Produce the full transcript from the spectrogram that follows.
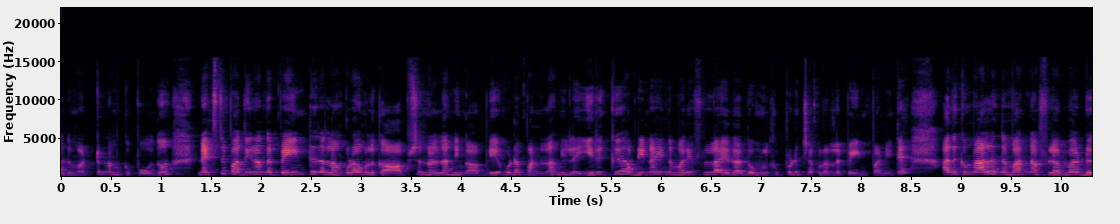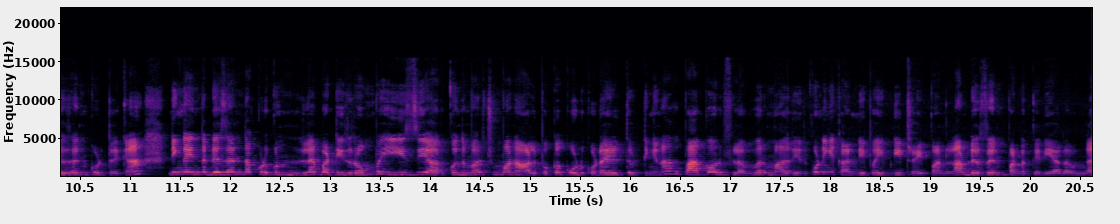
அது மட்டும் நமக்கு போதும். நெக்ஸ்ட்டு பார்த்தீங்கன்னா அந்த பெயிண்ட் இதெல்லாம் கூட உங்களுக்கு ஆப்ஷனல் தான். நீங்கள் அப்படியே கூட பண்ணலாம். இல்லை இருக்குது அப்படின்னா இந்த மாதிரி ஃபுல்லாக ஏதாவது உங்களுக்கு பிடிச்ச கலரில் பெயிண்ட் பண்ணிவிட்டு அதுக்கு மேலே இந்த மாதிரி நான் ஃப்ளவர் டிசைன் கொடுத்துருக்கேன். நீங்கள் இந்த டிசைன் தான் கொடுக்கணும் இல்லை பட் இது ரொம்ப ஈஸியாக இருக்கும். இந்த மாதிரி சும்மா நாலு பக்கம் கோடு கூட இழுத்து விட்டிங்கன்னா அது பார்க்க ஒரு ஃப்ளவர் மாதிரி இருக்கும். நீங்கள் கண்டிப்பாக இப்படி ட்ரை பண்ணலாம். டிசைன் பண்ண தெரியாதவங்க.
